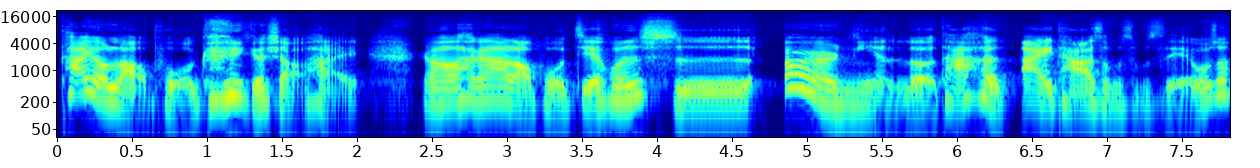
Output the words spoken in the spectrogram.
他有老婆跟一个小孩，然后他跟他老婆结婚十二年了，他很爱他，什么什么之类。我说，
